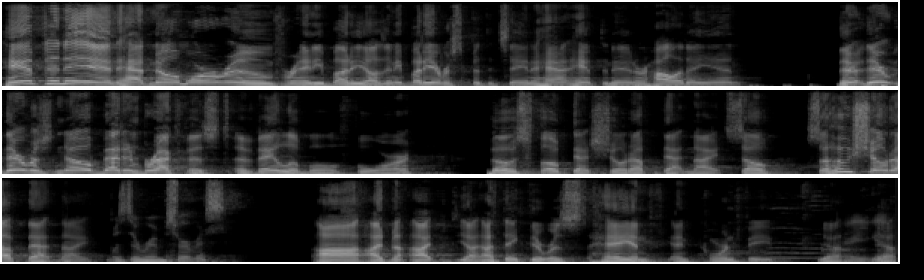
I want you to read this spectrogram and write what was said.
Hampton Inn had no more room for anybody else. Anybody ever spent stay in a Hampton Inn or Holiday Inn? There, there, there was no bed and breakfast available for those folk that showed up that night. So, so who showed up that night? Was there room service? Uh, I, I, yeah, I think there was hay and, and corn feed. Yeah, There you go. yeah.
